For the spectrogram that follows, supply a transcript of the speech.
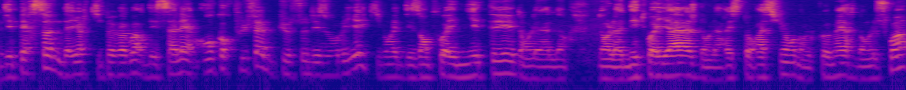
des personnes d'ailleurs qui peuvent avoir des salaires encore plus faibles que ceux des ouvriers, qui vont être des emplois émiettés dans, le nettoyage, dans la restauration, dans le commerce, dans le soin,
